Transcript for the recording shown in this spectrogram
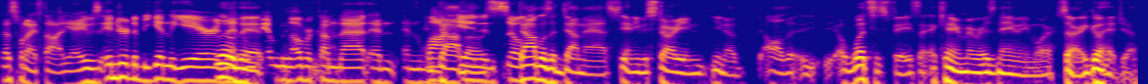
that's what I thought. Yeah, he was injured to begin the year, and then bit. able to overcome yeah. that and and, and lock Dabo's, in. And so Dabo's a dumbass, and he was starting. You know, all the uh, what's his face? I can't even remember his name anymore. Sorry, go ahead, Jeff.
